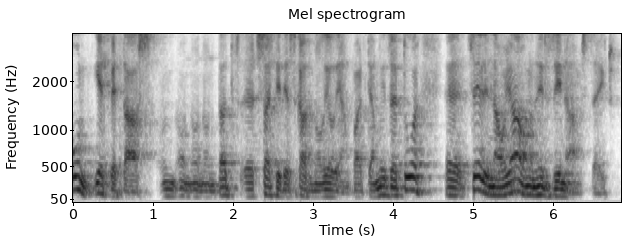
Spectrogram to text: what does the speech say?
un iet pie tās, un, un, un, un tad saistīties ar kādu no lielajām partijām. Līdz ar to ceļi nav jauni un ir zināmi, es teiktu.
